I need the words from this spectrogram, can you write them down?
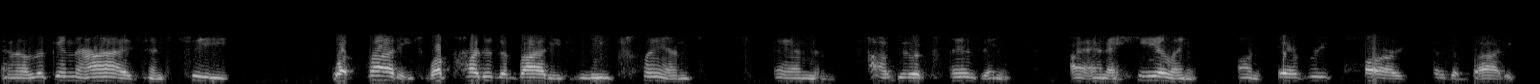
and I look in their eyes and see what bodies, what part of the bodies need cleansed, and I'll do a cleansing and a healing on every part of the body.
